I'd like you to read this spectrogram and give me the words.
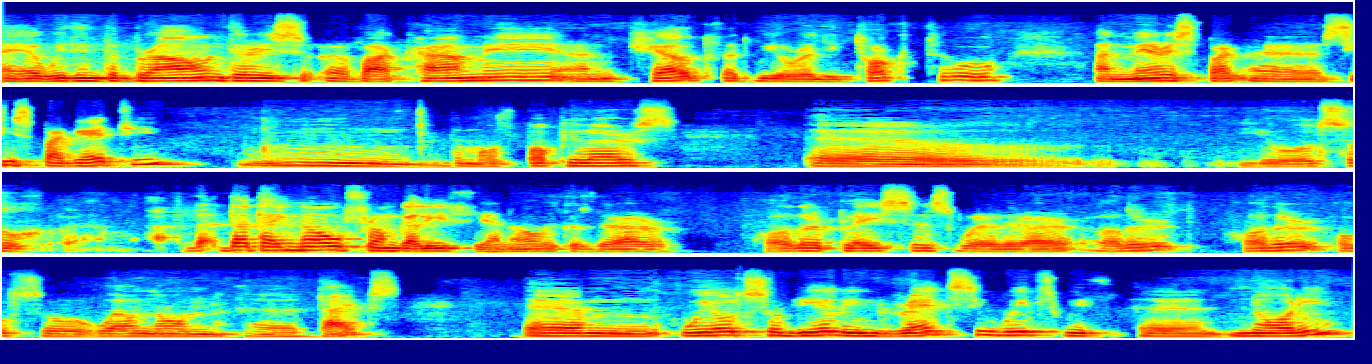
Uh, within the brown, there is uh, wakame and kelp that we already talked to, and Mary spa- uh, sea spaghetti, mm, the most populars. Uh, you also that, that I know from Galicia, no, because there are other places where there are other other also well-known uh, types. Um, we also deal in red seaweeds with uh, nori,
